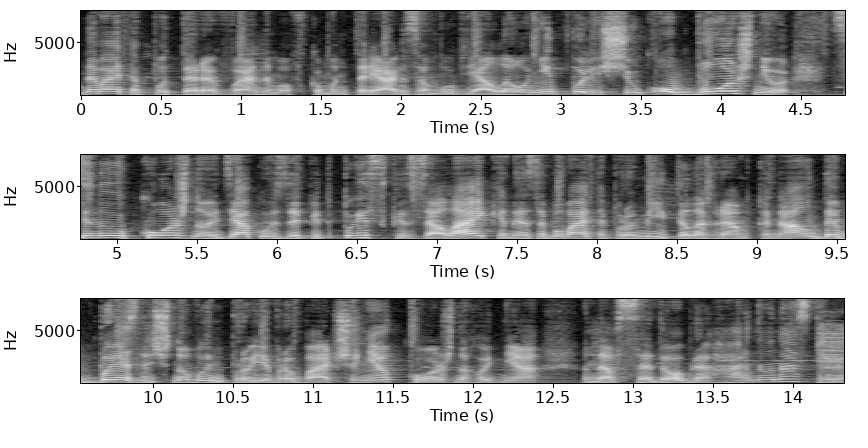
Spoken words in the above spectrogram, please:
Давайте потеревенимо в коментарях. З вами був я Леонід Поліщук. Обожнюю! Ціную кожного. Дякую за підписки, за лайки. Не забувайте про мій телеграм-канал, де безліч новин про Євробачення кожного дня. На все добре, гарного настрою!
